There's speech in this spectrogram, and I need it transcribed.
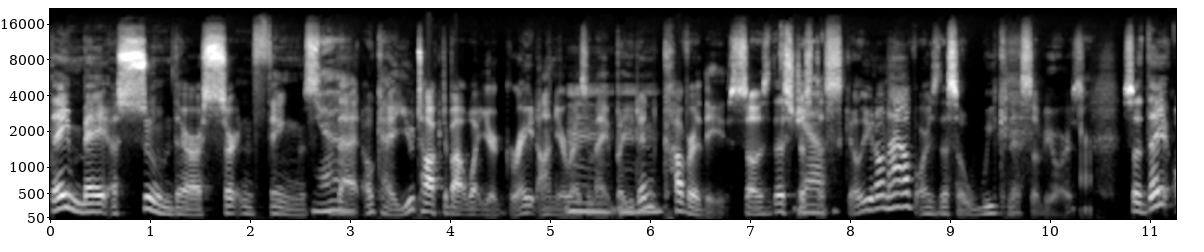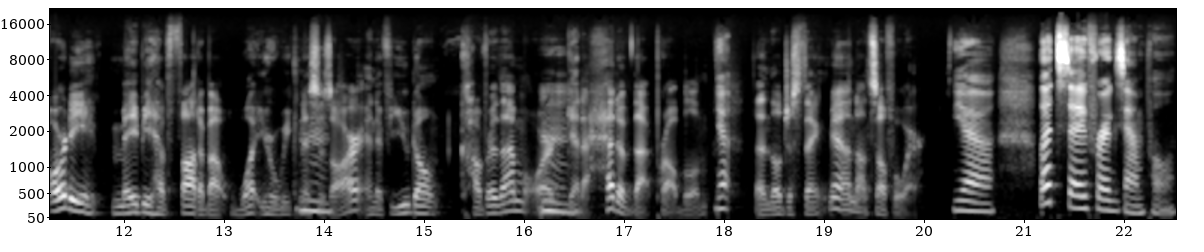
They may assume there are certain things Yeah. that okay, you talked about what you're great on your resume, but you didn't mm-hmm. cover these. So is this just Yeah. a skill you don't have or is this a weakness of yours? So they already maybe have thought about what your weaknesses mm. are and if you don't cover them or mm. get ahead of that problem, Yeah. then they'll just think, yeah, not self-aware. Yeah, let's say for example，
